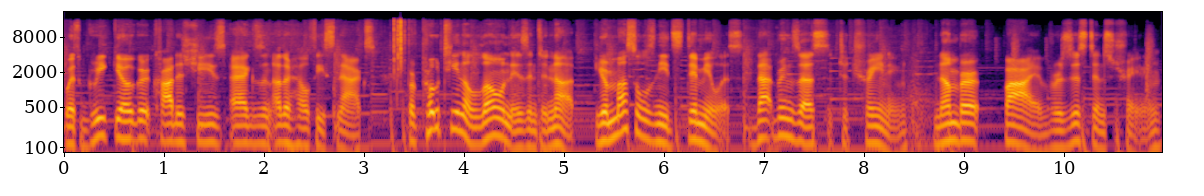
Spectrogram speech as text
with Greek yogurt, cottage cheese, eggs, and other healthy snacks. But protein alone isn't enough. Your muscles need stimulus. That brings us to training. Number 5. Resistance training.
